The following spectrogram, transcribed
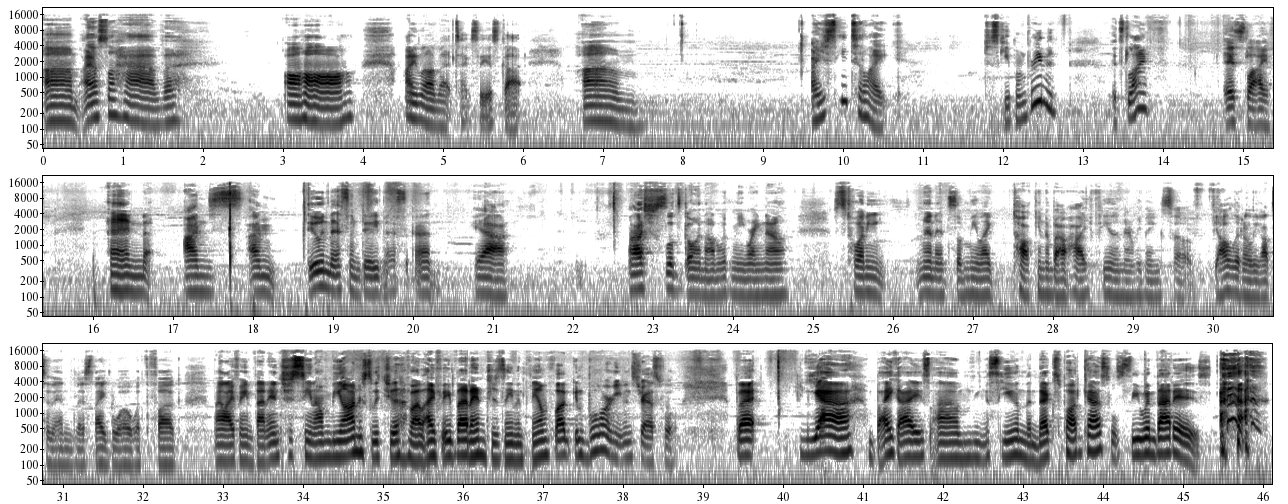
Um, I also have. Aww. I love that text I just got. Um, I just need to, like, just keep on breathing. It's life. It's life. And I'm, I'm doing this, I'm doing this, and yeah. That's just what's going on with me right now. It's 20 minutes of me, like, talking about how I feel and everything. So y'all literally got to the end of this, like, whoa, what the fuck? My life ain't that interesting. I'm gonna be honest with you. My life ain't that interesting. It's damn fucking boring and stressful. But yeah, bye guys. Um see you in the next podcast. We'll see when that is.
